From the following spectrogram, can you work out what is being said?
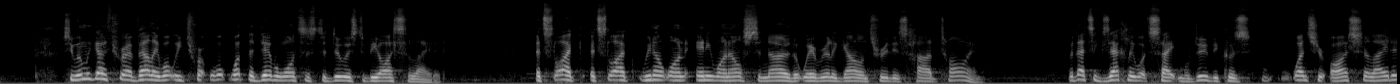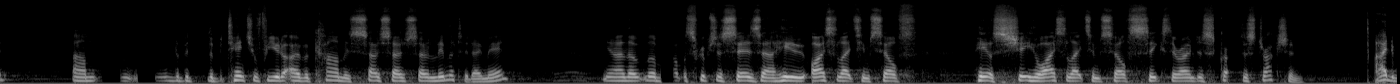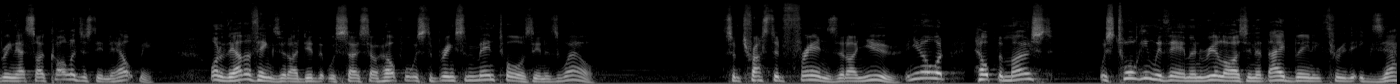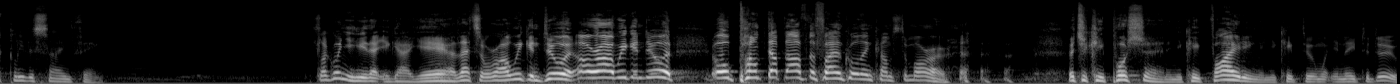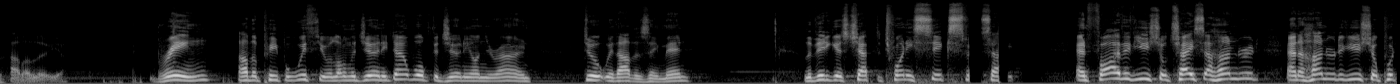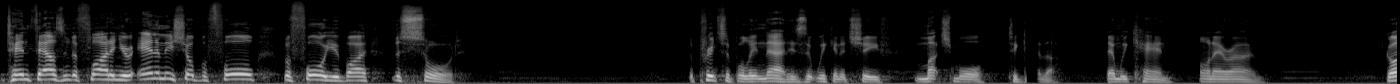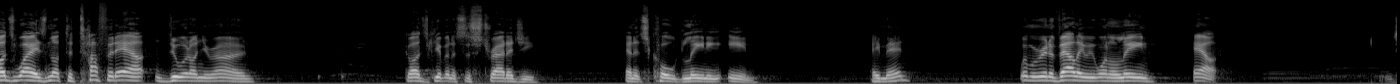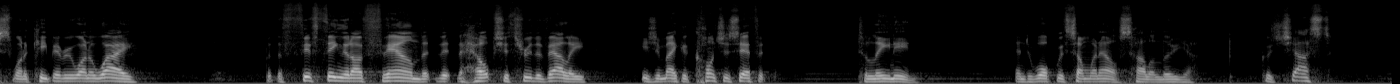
See, when we go through our valley, what, we tr- what, what the devil wants us to do is to be isolated. It's like, it's like we don't want anyone else to know that we're really going through this hard time. But that's exactly what Satan will do because once you're isolated, um, the, the potential for you to overcome is so, so, so limited. Amen? You know, the, the scripture says, uh, he who isolates himself, he or she who isolates himself seeks their own destruction. I had to bring that psychologist in to help me. One of the other things that I did that was so, so helpful was to bring some mentors in as well. Some trusted friends that I knew. And you know what helped the most? Was talking with them and realizing that they'd been through the, exactly the same thing. It's like when you hear that, you go, Yeah, that's all right, we can do it. All right, we can do it. All pumped up after the phone call, then comes tomorrow. but you keep pushing and you keep fighting and you keep doing what you need to do. Hallelujah. Bring other people with you along the journey. Don't walk the journey on your own, do it with others. Amen. Leviticus chapter 26, verse 8. And five of you shall chase a hundred, and a hundred of you shall put ten thousand to flight, and your enemy shall befall before you by the sword. The principle in that is that we can achieve much more together than we can on our own. God's way is not to tough it out and do it on your own. God's given us a strategy, and it's called leaning in. Amen? When we're in a valley, we want to lean out. We just want to keep everyone away. But the fifth thing that I've found that, that, that helps you through the valley is you make a conscious effort to lean in and to walk with someone else. Hallelujah. Because just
